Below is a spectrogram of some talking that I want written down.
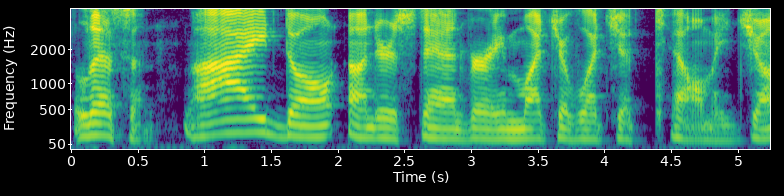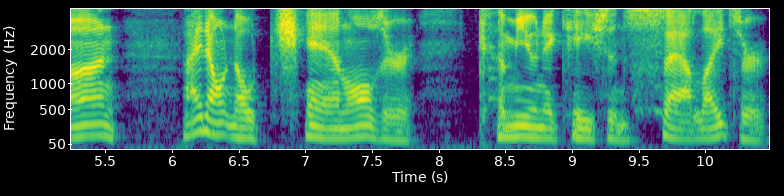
Listen, I don't understand very much of what you tell me, John. I don't know channels or communication satellites or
